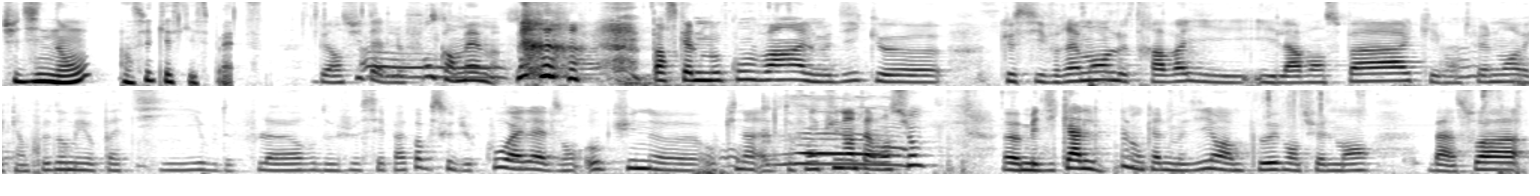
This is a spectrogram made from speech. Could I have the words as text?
tu dis non. Ensuite, qu'est-ce qui se passe? Ben Ensuite, elles le font quand même. Parce qu'elle me convainc, elle me dit que que si vraiment le travail il, avance pas, qu'éventuellement avec un peu d'homéopathie ou de fleurs, de je sais pas quoi, parce que du coup elles elles ont aucune, euh, aucune elles te font aucune intervention euh, médicale, donc elle me dit on peut éventuellement ben, soit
